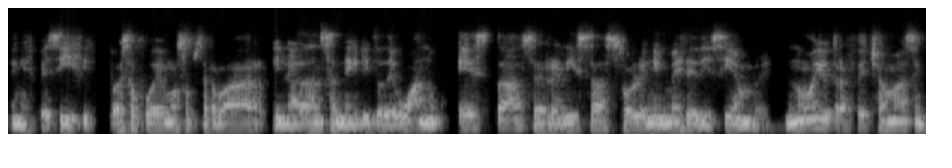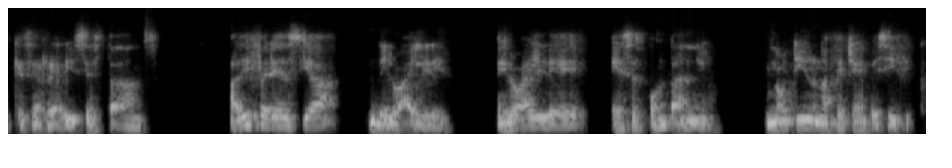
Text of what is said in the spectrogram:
en específico. Por eso podemos observar en la danza negrito de Wanu. Esta se realiza solo en el mes de diciembre. No hay otra fecha más en que se realice esta danza. A diferencia del baile. El baile es espontáneo, no tiene una fecha específica.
